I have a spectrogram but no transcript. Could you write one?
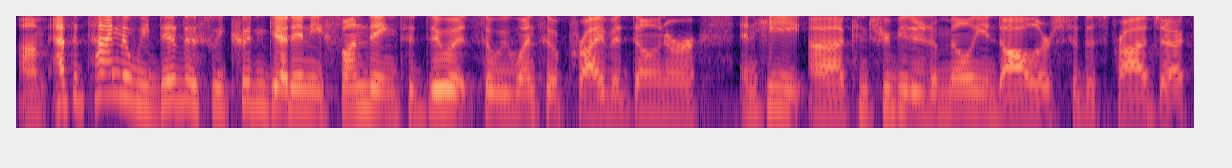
Um, at the time that we did this, we couldn't get any funding to do it, so we went to a private donor, and he uh, contributed a million dollars to this project,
